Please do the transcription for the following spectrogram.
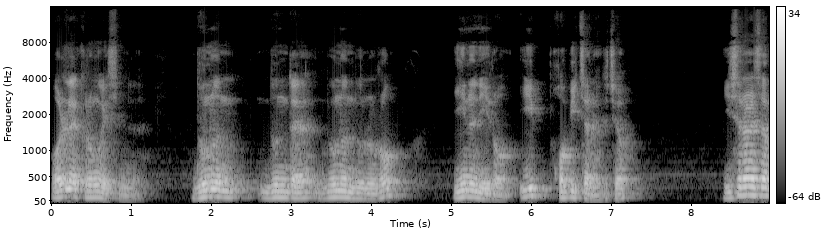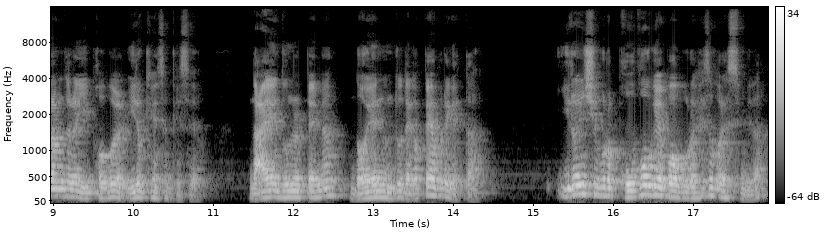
원래 그런 거 있습니다. 눈은 눈대, 눈은 눈으로, 이는 이로. 이 법이 있잖아요. 그죠? 이스라엘 사람들은 이 법을 이렇게 해석했어요. 나의 눈을 빼면 너의 눈도 내가 빼버리겠다. 이런 식으로 보복의 법으로 해석을 했습니다.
